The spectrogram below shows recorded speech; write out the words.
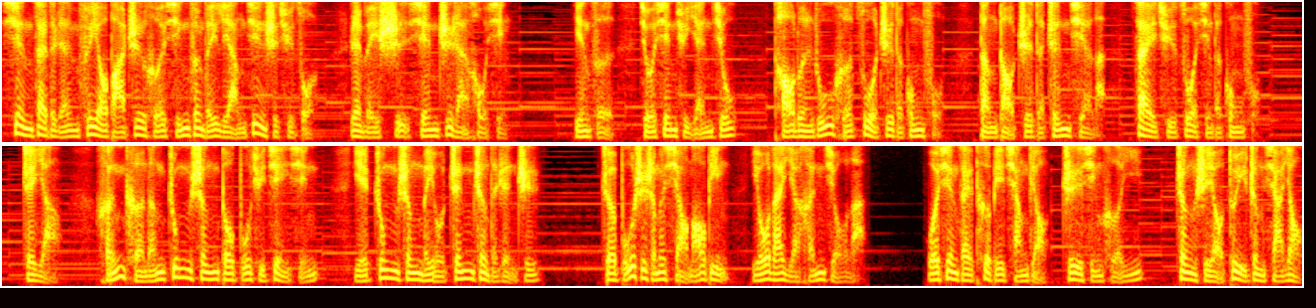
现在的人非要把知和行分为两件事去做，认为是先知然后行，因此就先去研究讨论如何做知的功夫，等到知的真切了，再去做行的功夫。这样很可能终生都不去践行。也终生没有真正的认知，这不是什么小毛病，由来也很久了。我现在特别强调知行合一，正是要对症下药，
